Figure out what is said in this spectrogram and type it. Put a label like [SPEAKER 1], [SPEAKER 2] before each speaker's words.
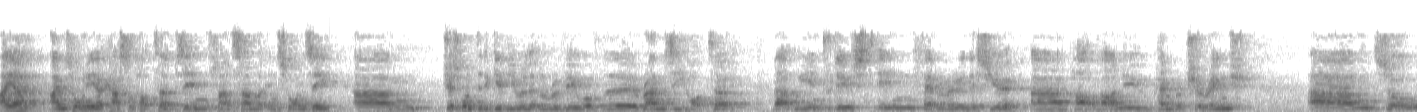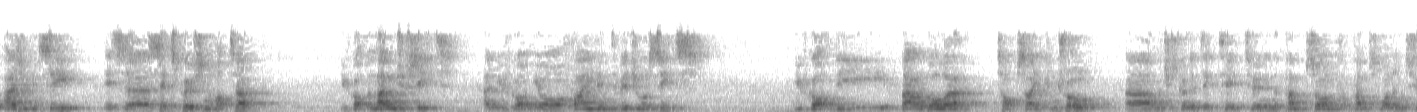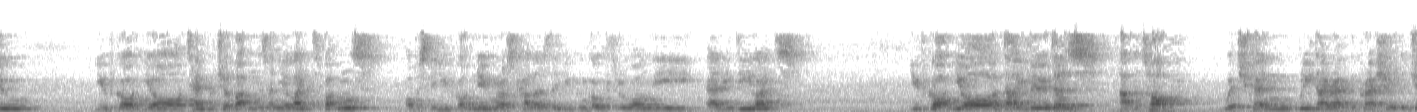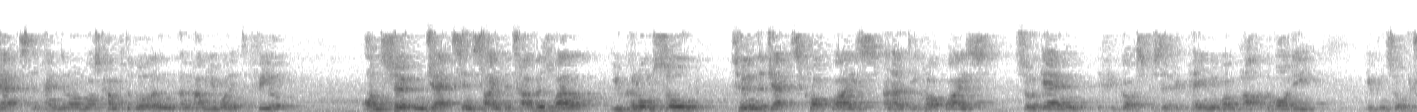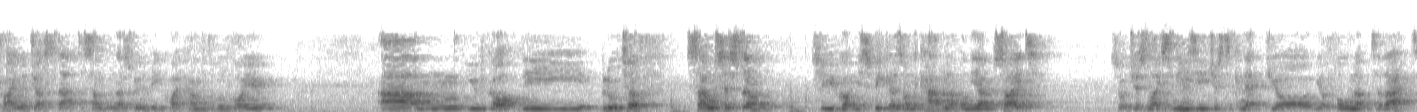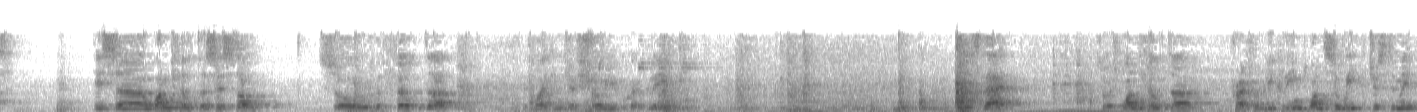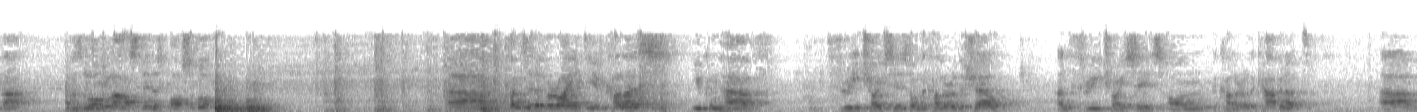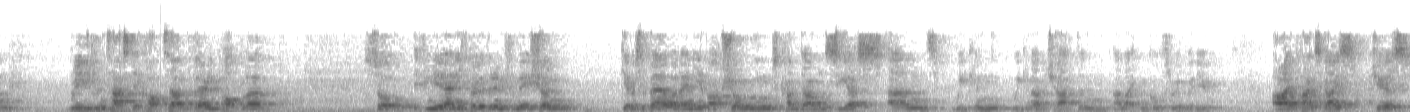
[SPEAKER 1] Hiya, I'm Toni at Castle Hot Tubs in Llansamlet in Swansea. Um, just wanted to give you a little review of the Ramsey hot tub that we introduced in February this year, uh, part of our new Pembrokeshire range. Um, so as you can see, it's a six person hot tub. You've got the lounger seat and you've got your five individual seats. You've got the Balboa topside control, uh, which is going to dictate turning the pumps on for pumps one and two. You've got your temperature buttons and your lights buttons. Obviously you've got numerous colours that you can go through on the LED lights. You've got your diverters at the top, which can redirect the pressure of the jets depending on what's comfortable and, and how you want it to feel. On certain jets inside the tub as well, you can also turn the jets clockwise and anti-clockwise. So again, if you've got a specific pain in one part of the body, you can sort of try and adjust that to something that's going to be quite comfortable for you. Um, you've got the Bluetooth sound system, so you've got your speakers on the cabinet on the outside, so just nice and easy just to connect your, your phone up to that. It's a one filter system, so the filter, if I can just show you quickly, is there. So it's one filter, preferably cleaned once a week just to make that as long lasting as possible. Um, comes in a variety of colours. You can have three choices on the colour of the shell and three choices on the colour of the cabinet. Um, really fantastic hot tub, very popular. So if you need any further information, give us a bell at any of our showrooms, come down and see us and we can, we can have a chat and, and I can go through it with you. Alright, thanks guys. Cheers.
